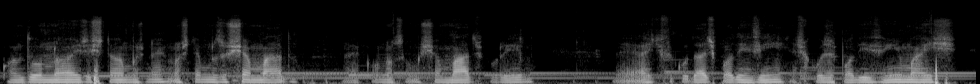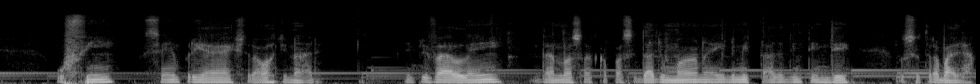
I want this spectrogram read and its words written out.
quando nós estamos, né, nós temos o chamado, né, quando nós somos chamados por Ele, né, as dificuldades podem vir, as coisas podem vir, mas o fim sempre é extraordinário sempre vai além da nossa capacidade humana ilimitada de entender o seu trabalhar.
